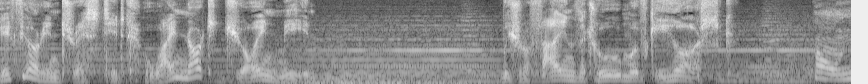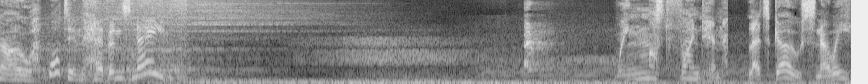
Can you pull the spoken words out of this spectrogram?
If you're interested, why not join me in. We shall find the tomb of Kih-Oskh. Oh no, what in heaven's name? We must find him. Let's go, Snowy.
